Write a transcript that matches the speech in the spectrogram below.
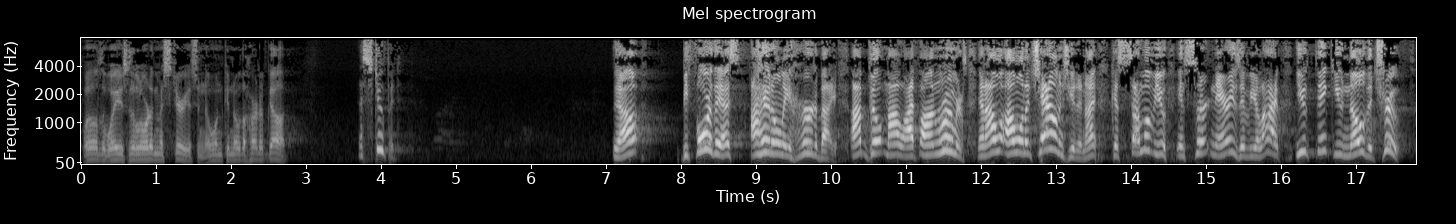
Well, the ways of the Lord are mysterious and no one can know the heart of God. That's stupid. Now, before this, I had only heard about you. I built my life on rumors. And I, I want to challenge you tonight because some of you in certain areas of your life, you think you know the truth.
